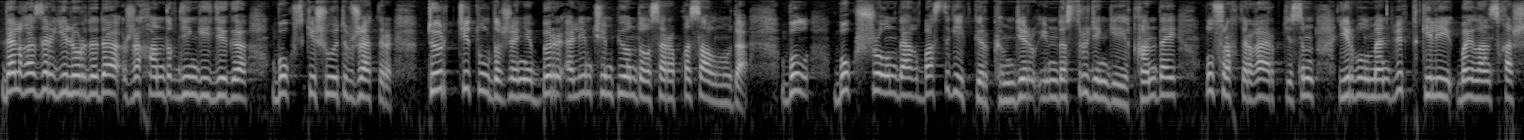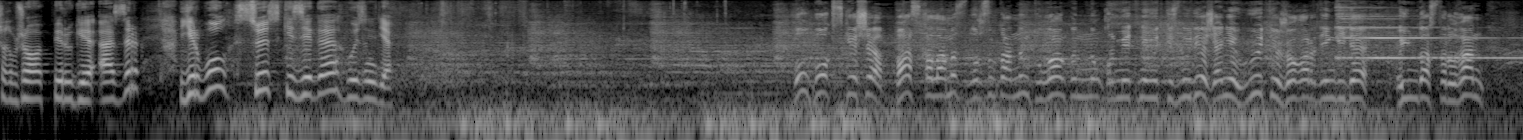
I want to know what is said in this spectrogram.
Дәл қазір елордада жаһандық деңгейдегі бокс кеші өтіп жатыр. Төрт титулдық және бір әлем чемпиондығы сарапқа салынуда. Бұл бокс шоуындағы басты кейіпкер кімдер ұйымдастыру деңгейі қандай? Бұл сұрақтарға әріптесім Ербол Мәндібек тікелей байланысқа шығып жауап беруге әзір. Ербол, сөз кезегі өзіңде. Бұл бокс кеші бас қаламыз Нұрсұлтанның туған күнінің құрметіне өткізілуде және өте жоғары деңгейде ұйымдастырылған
